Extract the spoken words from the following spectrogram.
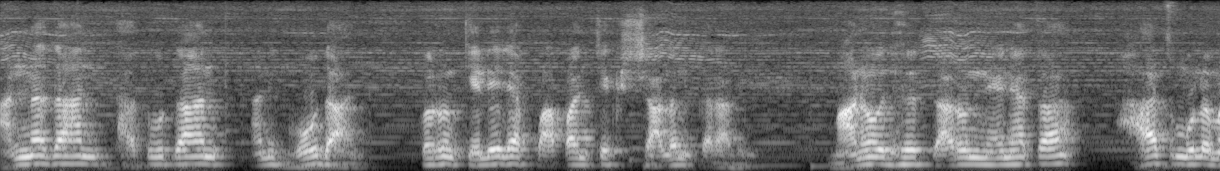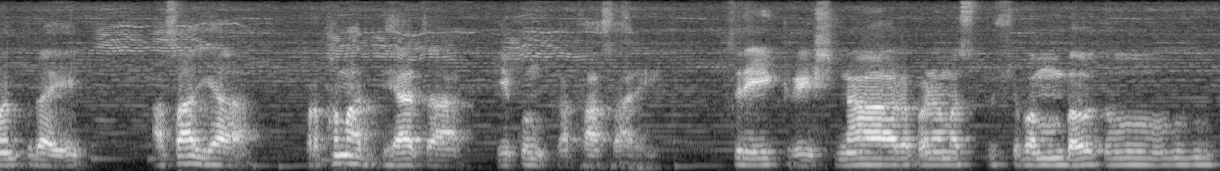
अन्नदान धातुदान आणि गोदान करून केलेल्या पापांचे क्षालन करावे. मानवदेह तारून नेण्याचा हाच मूलमंत्र आहे असा या प्रथमाध्यायाचा एकूण कथा सारे શ્રીકૃષ્ણાર્પણમસ્તુ શુભમ ભવતું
